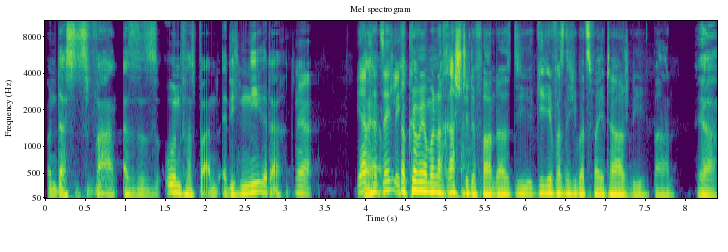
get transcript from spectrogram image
Und das ist wahr, also das ist unfassbar. Hätte ich nie gedacht. ja. ja. ja Naja. tatsächlich. Da können wir ja mal nach Raststätte fahren. Da, die geht jedenfalls nicht über zwei Etagen, die Bahn. Ja,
